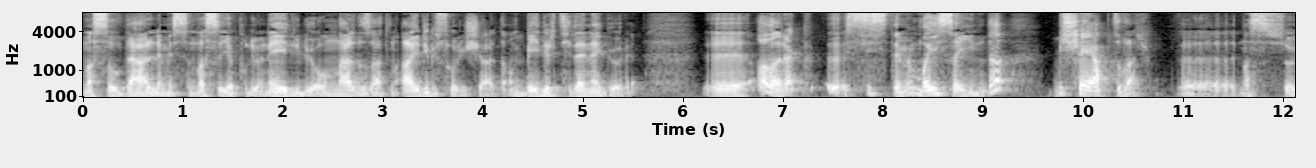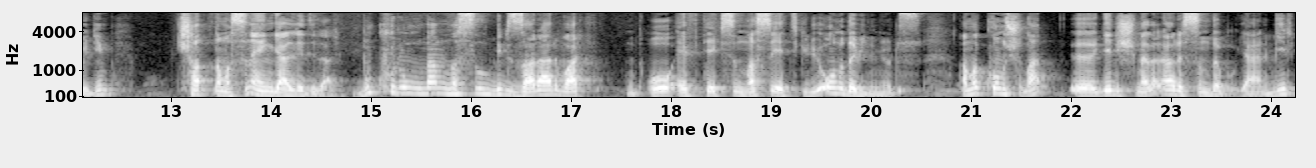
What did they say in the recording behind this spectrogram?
nasıl değerlemesi, nasıl yapılıyor, ne ediliyor onlar da zaten ayrı bir soru işareti ama belirtilene göre e, alarak e, sistemi Mayıs ayında bir şey yaptılar. Nasıl söyleyeyim? Çatlamasını engellediler. Bu kurumdan nasıl bir zarar var? O FTX'i nasıl etkiliyor onu da bilmiyoruz. Ama konuşulan e, gelişmeler arasında bu. Yani bir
